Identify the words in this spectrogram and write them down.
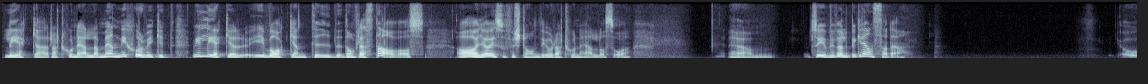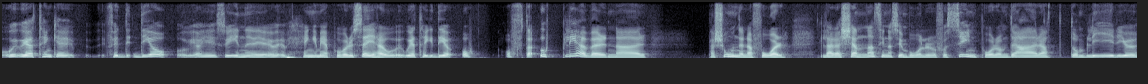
leka rationella människor, vilket vi leker i vaken tid, de flesta av oss. Ja, jag är så förståndig och rationell och så. Um, så är vi väldigt begränsade. Och jag tänker, för det jag, jag är så inne, jag hänger med på vad du säger här, och jag tänker det jag ofta upplever när personerna får lära känna sina symboler och få syn på dem, det är att de blir ju,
